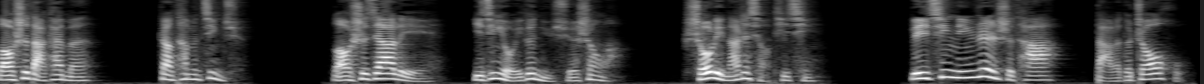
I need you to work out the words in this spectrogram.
老师打开门，让他们进去。老师家里已经有一个女学生了，手里拿着小提琴。李青宁认识她，打了个招呼：“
